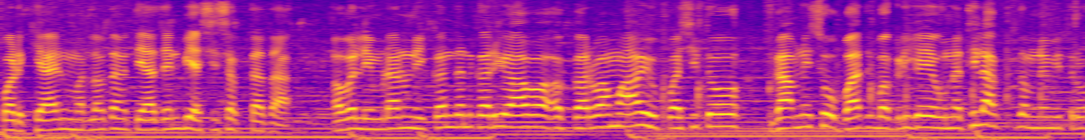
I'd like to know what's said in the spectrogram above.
પડખ્યા મતલબ તમે ત્યાં જઈને બેસી શકતા હતા હવે લીમડાનું નિકંદન કર્યું કરવામાં આવ્યું, પછી તો ગામની શોભા જ બગડી ગઈ એવું નથી લાગતું તમને મિત્રો?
